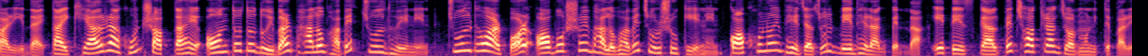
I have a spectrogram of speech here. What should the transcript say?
বাড়িয়ে দেয়। তাই খেয়াল রাখুন, সপ্তাহে অন্তত দুইবার ভালোভাবে চুল ধুয়ে নিন। চুল ধোয়ার পর অবশ্যই ভালোভাবে চুল শুকিয়ে নিন। কখনোই ভেজা চুল বেঁধে রাখবেন না। এতে স্ক্যাল্পে ছত্রাক জন্ম নিতে পারে।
